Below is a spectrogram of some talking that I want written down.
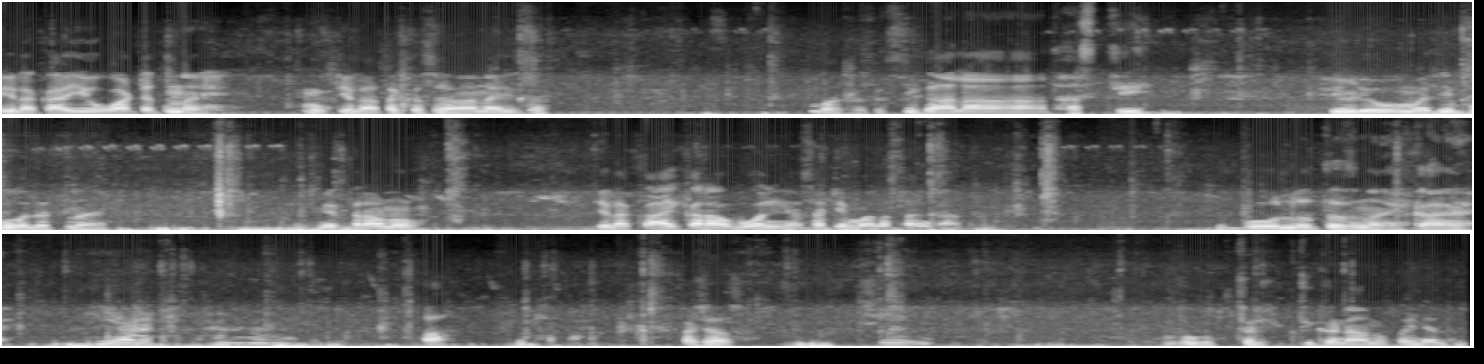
तिला येऊ वाटत नाही. मग तिला आता कसं आणायचं? बघा कशी गालात हसती. व्हिडिओमध्ये बोलत नाही. मित्रांनो तिला काय करावं बोलण्यासाठी मला सांगा बोलतच नाही काय? हा? कशाच? बघू चल तिकडं आणू पहिल्यांदा.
